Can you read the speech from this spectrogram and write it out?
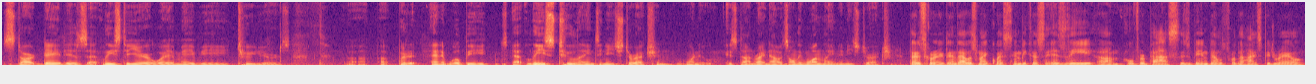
start date is at least a year away, maybe two years. Uh, uh, But it, and it will be at least two lanes in each direction when it is done. Right now, it's only one lane in each direction. That is correct, and that was my question, because as the um, overpass is being built for the high-speed rail,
